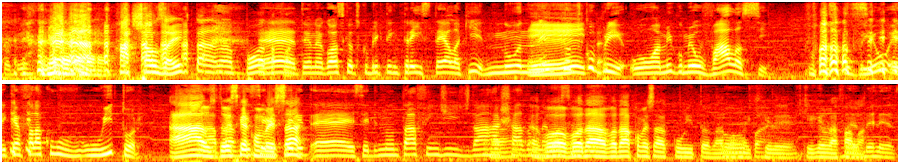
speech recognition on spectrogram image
Sobre- Rachar uns aí que tá, pô, é, tá tem um negócio que eu descobri que tem três telas aqui. No, nem que eu descobri. Um amigo meu, Wallace, descobriu. Ele quer falar com o o Itor. Ah, os dois querem ele- conversar? se ele- é, se ele não tá afim de, de dar uma rachada no eu negócio. vou, vou, dar, vou dar uma conversada com o Ito lá, vamos ver o que, ele, que que ele vai falar. Beleza,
